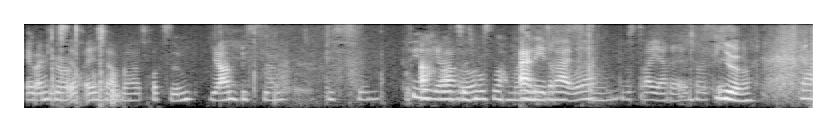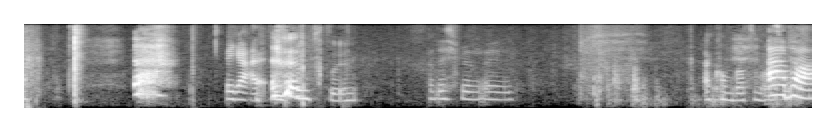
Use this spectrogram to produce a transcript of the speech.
Ja, gut, du Danke. bist auch älter, aber trotzdem. Ja, ein bisschen. Bisschen. Vier Ach, Jahre. warte, ich muss noch mal. ah, nee, drei, oder? Du bist drei Jahre älter. als ich. Vier. Egal. 15. Und ich bin äh, Ah, komm, warte mal. Aber-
